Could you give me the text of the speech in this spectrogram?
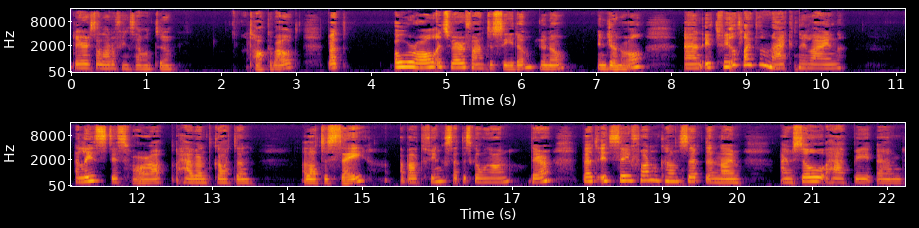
there's a lot of things I want to talk about. But overall, it's very fun to see them, you know, in general. And it feels like the Maknae line, at least this far up, haven't gotten a lot to say about things that is going on there. But it's a fun concept, and I'm I'm so happy and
